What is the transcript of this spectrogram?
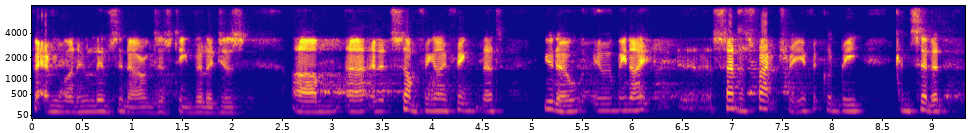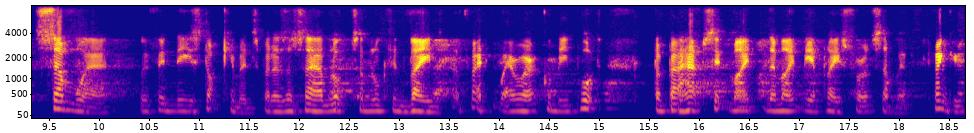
for everyone who lives in our existing villages. Um, uh, and it's something I think that, you know, it would be nice, uh, satisfactory if it could be considered somewhere within these documents. But as I say, I've looked and looked in vain where, where it could be put. But perhaps it might there might be a place for it somewhere. Thank you.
